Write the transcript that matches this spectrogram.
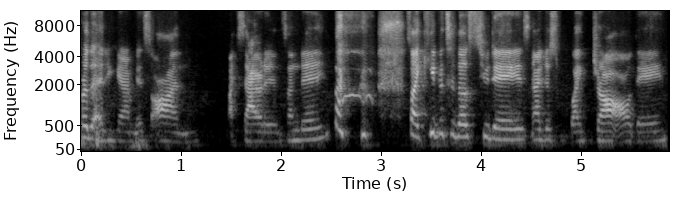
for the Enneagram is on like Saturday and Sunday. so I keep it to those two days and I just like draw all day.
